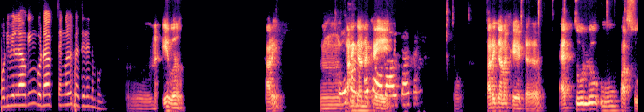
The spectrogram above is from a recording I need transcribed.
පොඩි වෙලාවකින් ගොඩාක් තැන්වල පැතිරෙන පුළුවන්. ඒව. හරි. පරිගණකයේ පරිගණකයට ඇතුළු වූ පසු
